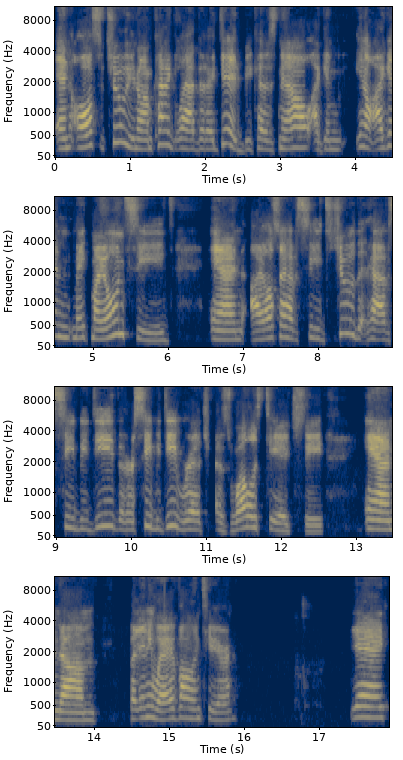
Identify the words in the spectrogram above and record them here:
and also too, you know, I'm kind of glad that I did because now I can, you know, I can make my own seeds, and I also have seeds too that have CBD that are CBD rich as well as THC, and um, but anyway, I volunteer. Yay.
